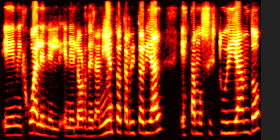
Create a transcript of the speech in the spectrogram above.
en el cual en el, ordenamiento territorial estamos estudiando,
